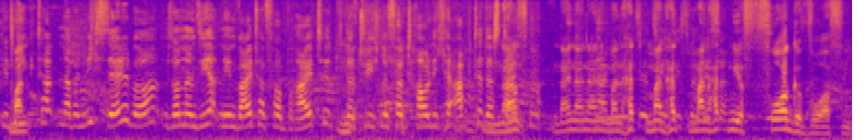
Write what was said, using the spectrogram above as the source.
Geleakt hatten, aber nicht selber, sondern Sie hatten ihn weiter verbreitet. Natürlich eine vertrauliche Akte, das Nein, darf man... nein, nein, nein, Nein, man, hat, man, hat, man hat mir vorgeworfen,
